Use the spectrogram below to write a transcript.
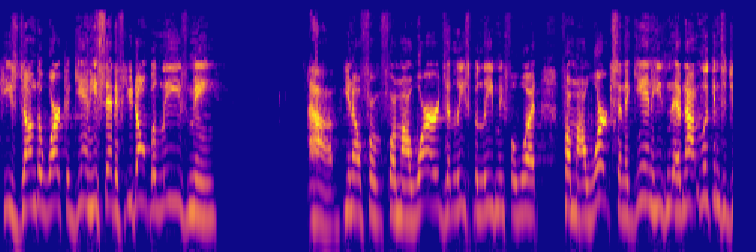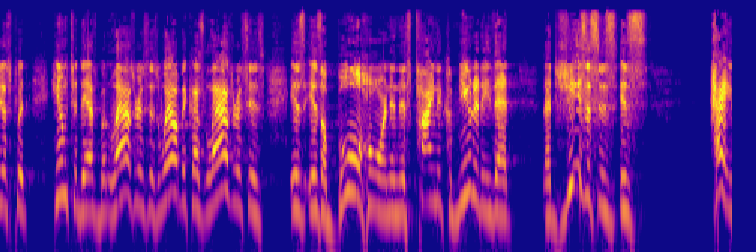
He's done the work again. He said, if you don't believe me, uh, you know, for, for my words, at least believe me for what, for my works. And again, he's not looking to just put him to death, but Lazarus as well, because Lazarus is, is, is a bullhorn in this tiny community that, that Jesus is, is, hey,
